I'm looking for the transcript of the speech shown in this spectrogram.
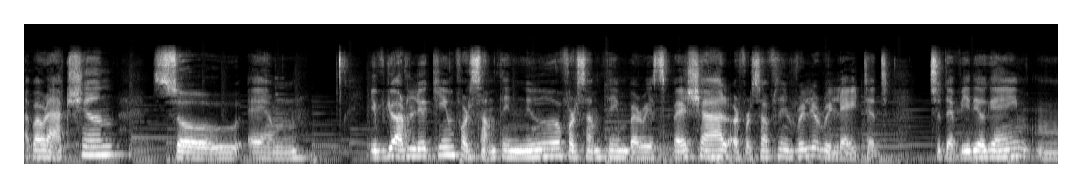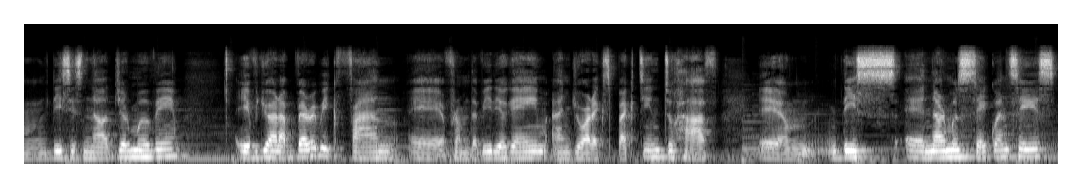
about action. So um, if you are looking for something new, for something very special, or for something really related to the video game, um, this is not your movie. If you are a very big fan uh, from the video game and you are expecting to have um, these enormous sequences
